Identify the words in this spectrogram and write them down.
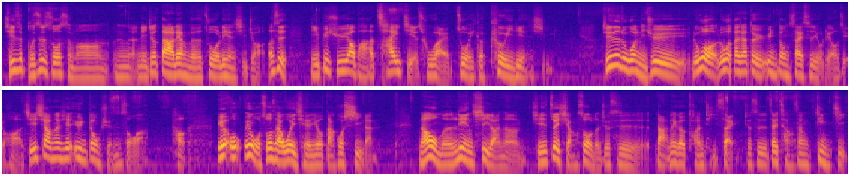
其实不是说什么，嗯，你就大量的做练习就好，而是你必须要把它拆解出来，做一个刻意练习。其实，如果你去，如果如果大家对于运动赛事有了解的话，其实像那些运动选手啊，好，因为我因为我说实在，我以前有打过系篮，然后我们练系篮呢，其实最享受的就是打那个团体赛，就是在场上竞技，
